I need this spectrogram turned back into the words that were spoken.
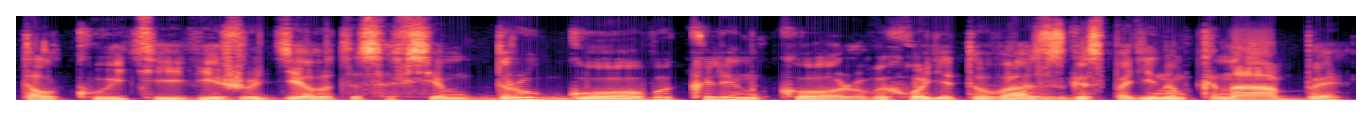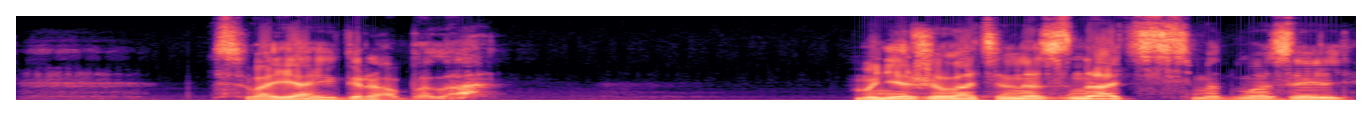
толкуете, и вижу, дело-то совсем другого клинкора. Выходит, у вас с господином Кнаббе своя игра была. Мне желательно знать, мадемуазель,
